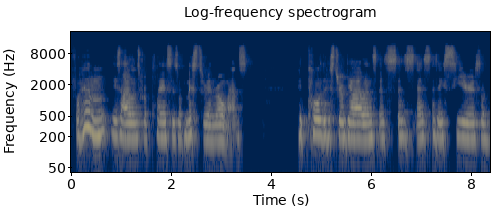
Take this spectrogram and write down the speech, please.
For him, these islands were places of mystery and romance. He told the history of the islands as, as, as, as a series of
